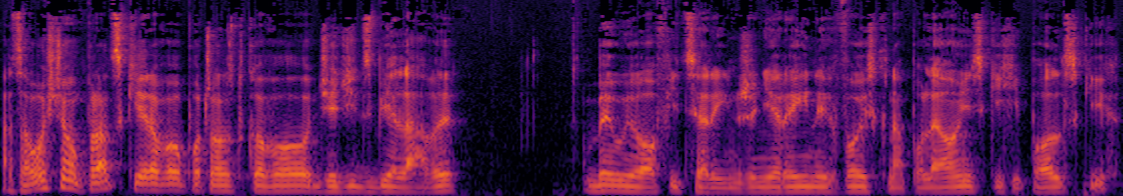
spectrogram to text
a całością prac kierował początkowo dziedzic Bielawy, były oficer inżynieryjnych wojsk napoleońskich i polskich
